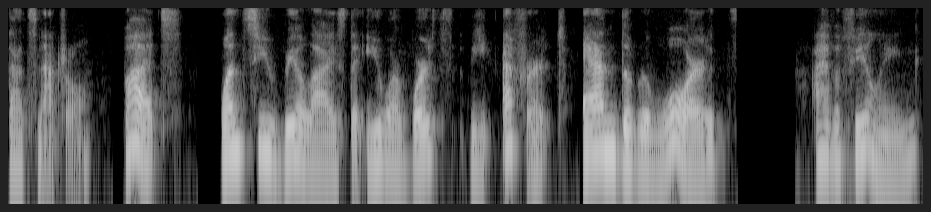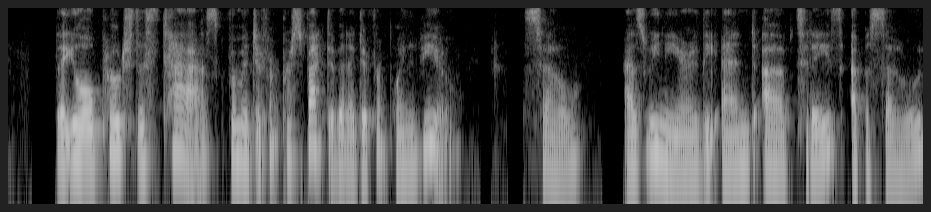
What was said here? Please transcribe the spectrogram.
that's natural. But once you realize that you are worth the effort and the rewards, I have a feeling that you'll approach this task from a different perspective and a different point of view. So, as we near the end of today's episode,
